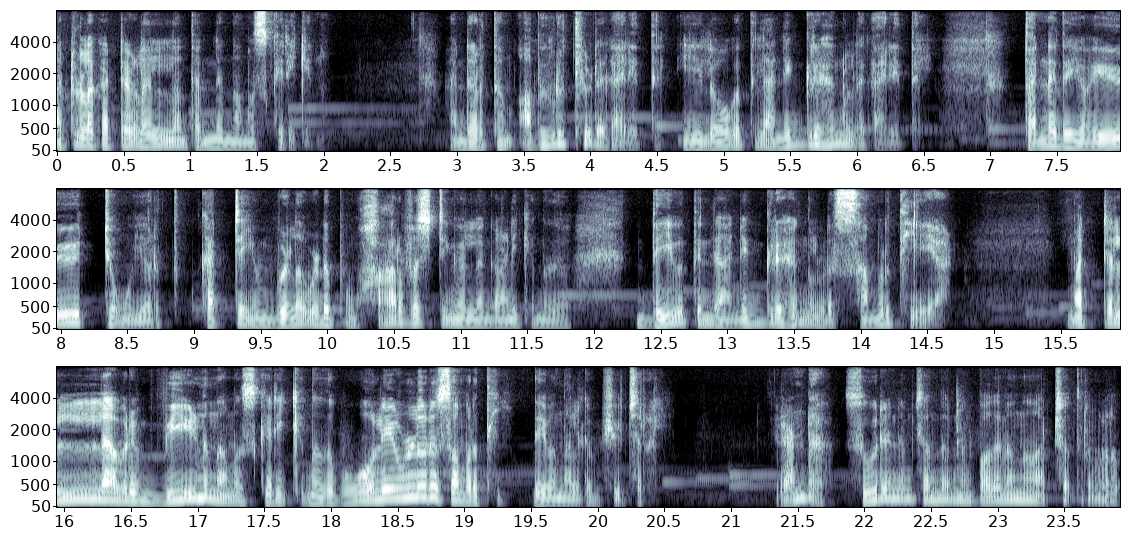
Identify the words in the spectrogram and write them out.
മറ്റുള്ള കറ്റകളെല്ലാം തന്നെ നമസ്കരിക്കുന്നു. എന്റെ അർത്ഥം അഭിവൃദ്ധിയുടെ കാര്യത്തിൽ ഈ ലോകത്തിലെ അനുഗ്രഹങ്ങളുടെ കാര്യത്തിൽ തന്നെ ദൈവം ഏറ്റവും ഉയർത്തും കറ്റയും വിളവെടുപ്പും ഹാർവെസ്റ്റിങ്ങും എല്ലാം കാണിക്കുന്നത് ദൈവത്തിന്റെ അനുഗ്രഹങ്ങളുടെ സമൃദ്ധിയെയാണ്. മറ്റെല്ലാവരും വീണ് നമസ്കരിക്കുന്നത് പോലെയുള്ളൊരു സമൃദ്ധി ദൈവം നൽകും ഫ്യൂച്ചറിൽ രണ്ട് സൂര്യനും ചന്ദ്രനും പതിനൊന്ന് നക്ഷത്രങ്ങളും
